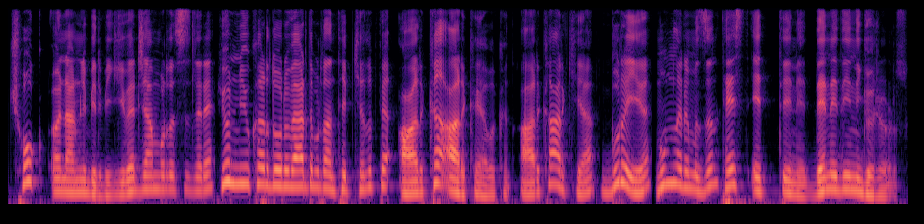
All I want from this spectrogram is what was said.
çok önemli bir bilgi vereceğim burada sizlere. Yönünü yukarı doğru verdi buradan tepki alıp ve arka arkaya bakın. Arka arkaya burayı mumlarımızın test ettiğini, denediğini görüyoruz.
